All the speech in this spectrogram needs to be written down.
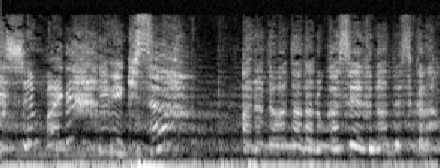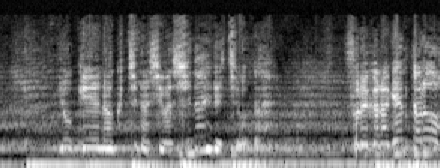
私心配で響さん。あなたはただの家政婦なんですから。余計な口出しはしないでちょうだい。それから源太郎。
